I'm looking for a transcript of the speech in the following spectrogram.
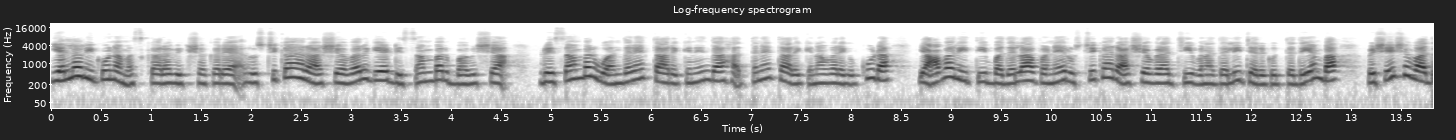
ಎಲ್ಲರಿಗೂ ನಮಸ್ಕಾರ ವೀಕ್ಷಕರೇ. ವೃಶ್ಚಿಕ ರಾಶಿಯವರಿಗೆ ಡಿಸೆಂಬರ್ ಭವಿಷ್ಯ. ಡಿಸೆಂಬರ್ ಒಂದನೇ ತಾರೀಕಿನಿಂದ ಹತ್ತನೇ ತಾರೀಕಿನವರೆಗೂ ಕೂಡ ಯಾವ ರೀತಿ ಬದಲಾವಣೆ ವೃಶ್ಚಿಕ ರಾಶಿಯವರ ಜೀವನದಲ್ಲಿ ಜರುಗುತ್ತದೆ ಎಂಬ ವಿಶೇಷವಾದ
